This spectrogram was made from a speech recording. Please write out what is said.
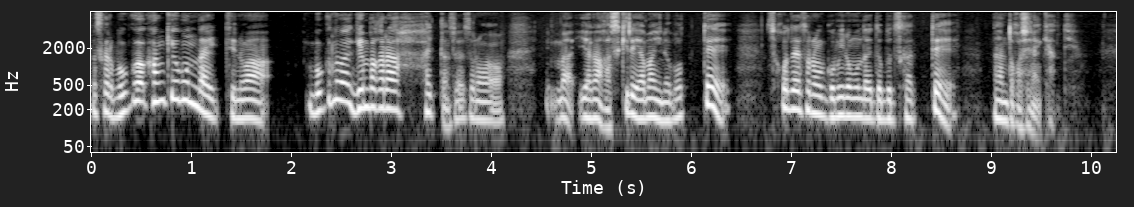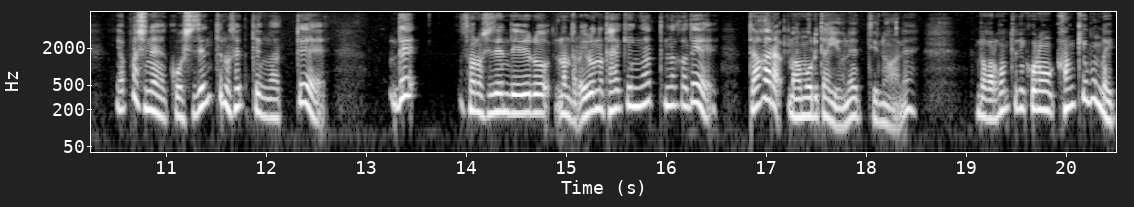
ですから僕は環境問題っていうのは僕の場合現場から入ったんですよ。その、まあ、山が好きで山に登ってそこでそのゴミの問題とぶつかって何とかしなきゃっていう。やっぱしねこう自然との接点があってでその自然でいろいろなんだろういろんな体験があった中でだから守りたいよねっていうのはね。だから本当にこの環境問題っ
